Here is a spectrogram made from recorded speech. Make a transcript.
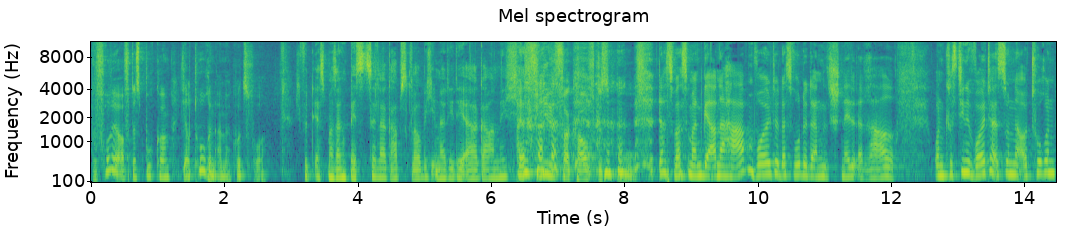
bevor wir auf das Buch kommen, die Autorin einmal kurz vor. Ich würde erst mal sagen, Bestseller gab es, glaube ich, in der DDR gar nicht. Ein viel verkauftes Buch. Das, was man gerne haben wollte, das wurde dann schnell rar. Und Christine Wolter ist so eine Autorin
